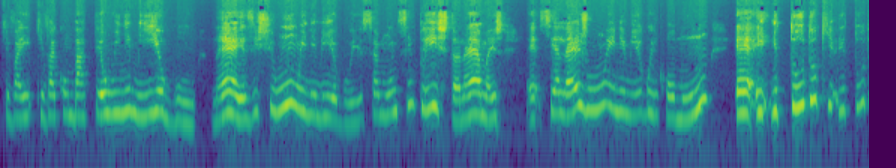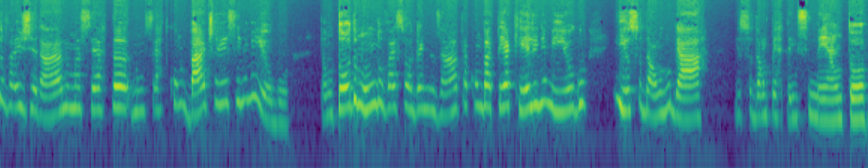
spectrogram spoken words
que vai, que vai combater o inimigo, né? Existe um inimigo, isso é muito simplista, né? Mas é, se elege um inimigo em comum é, e, e, tudo que e tudo vai gerar numa certa, num certo combate a esse inimigo. Então todo mundo vai se organizar para combater aquele inimigo e isso dá um lugar, isso dá um pertencimento,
